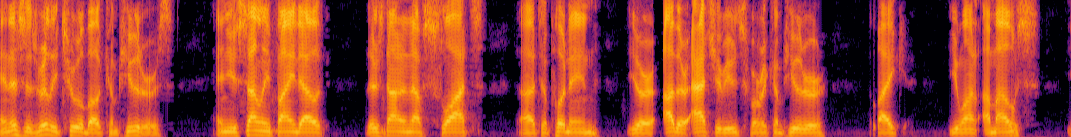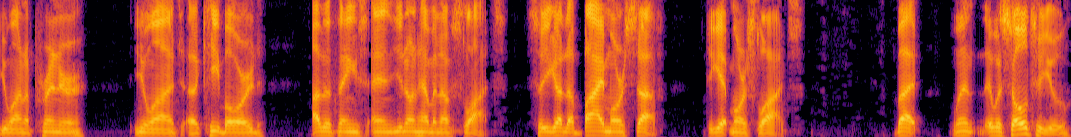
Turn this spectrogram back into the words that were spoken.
and this is really true about computers, and you suddenly find out there's not enough slots uh, to put in your other attributes for a computer, like you want a mouse, you want a printer, you want a keyboard, other things, and you don't have enough slots. So you got to buy more stuff to get more slots. But when it was sold to you,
